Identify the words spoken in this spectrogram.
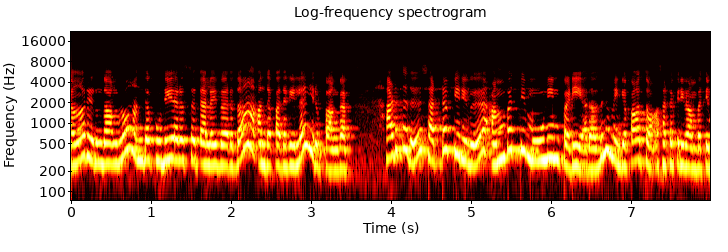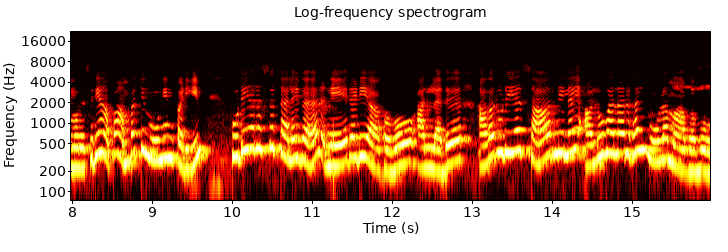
யார் இருந்தாங்களோ அந்த குடியரசுத் தலைவர் தான் அந்த பதவியில இருப்பாங்க. அடுத்தது சட்டப்பிரிவு ஐம்பத்தி மூணின் படி அதாவது நம்ம இங்க பார்த்தோம் சட்டப்பிரிவு ஐம்பத்தி மூணு சரியா? அப்போ ஐம்பத்தி மூணின் படி குடியரசுத் தலைவர் நேரடியாகவோ அல்லது அவருடைய சார்நிலை அலுவலர்கள் மூலமாகவோ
